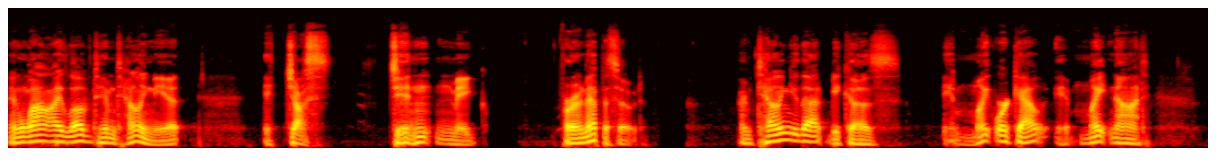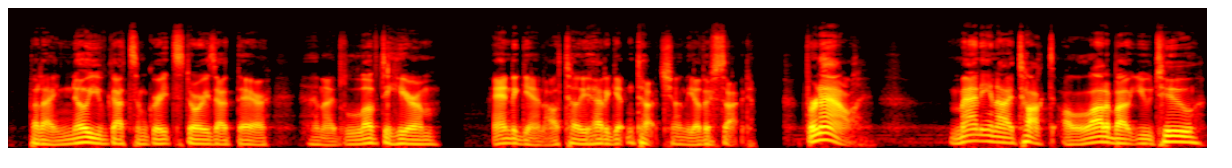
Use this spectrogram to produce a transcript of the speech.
And while I loved him telling me it, it just didn't make for an episode. I'm telling you that because it might work out, it might not, but I know you've got some great stories out there, and I'd love to hear them. And again, I'll tell you how to get in touch on the other side. For now, Matty and I talked a lot about U2,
